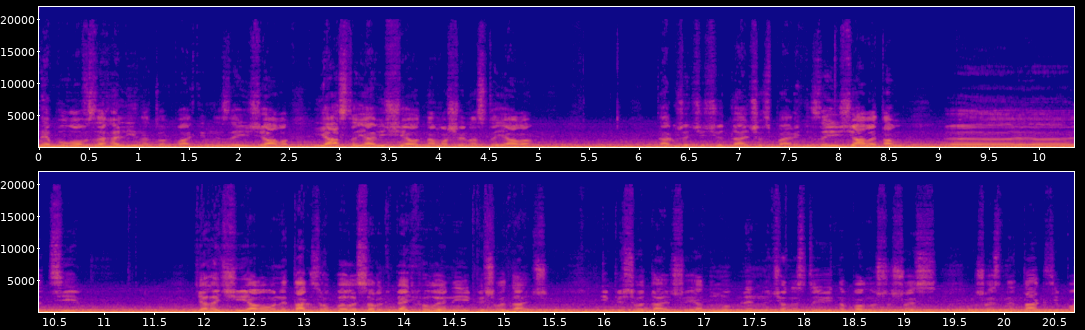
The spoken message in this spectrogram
не було взагалі на той паркінг, не заїжджало. Я стояв і ще одна машина стояла так вже чуть-чуть далі спереді. Заїжджали там е- ці тягачі, але вони так зробили 45 хвилин і пішли далі. І пішли далі. Я думаю, блін, нічого не стоїть, напевно, що щось, щось не так, типу,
